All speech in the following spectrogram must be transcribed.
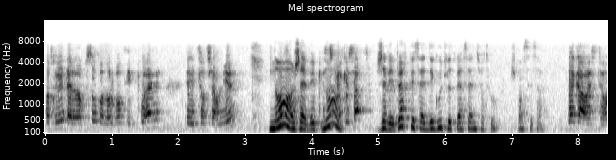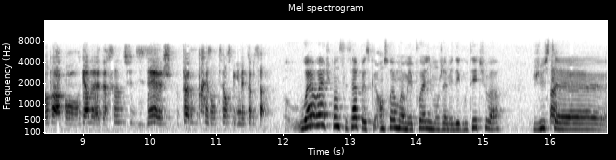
entre guillemets, t'avais l'impression qu'en enlevant tes poils, t'allais te sentir mieux. Non, j'avais non, j'avais peur que ça dégoûte l'autre personne surtout. Je pense que c'est ça. D'accord, ouais, c'était vraiment par rapport au regard de la personne, tu te disais, je peux pas me présenter, entre guillemets, comme ça. Ouais, ouais, je pense que c'est ça parce qu'en soi, moi, mes poils, ils m'ont jamais dégoûté, tu vois. Juste, Ouais. euh,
